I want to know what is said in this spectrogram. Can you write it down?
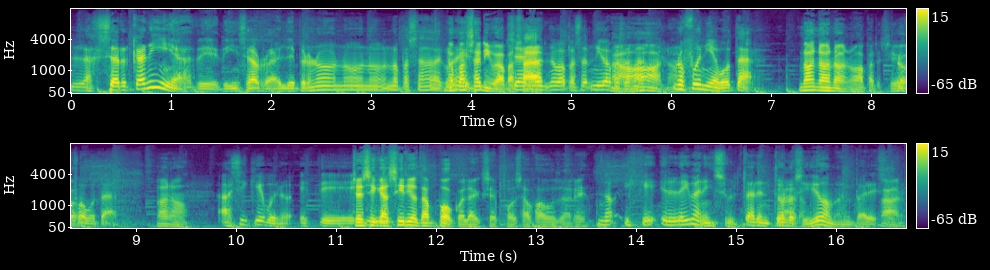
las cercanías de, de Insaurralde, pero no, no, no, no pasa nada con No él. pasa ni va a O sea, pasar. no, no va a pasar, ni va a pasar No, nada. no, No, fue ni a votar. No, no, no, no apareció. No fue a votar. No, no. Así que bueno, este. Jessica y- Sirio tampoco, la ex esposa, fue a votar, ¿eh? No, es que le iban a insultar en todos Claro. los idiomas, me parece. Claro.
